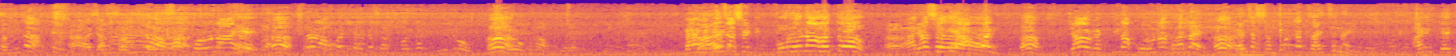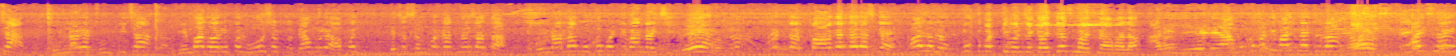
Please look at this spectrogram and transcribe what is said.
समजा समजा. कोरोना आहे. तर आपण त्याच्या संपर्कात गेलो हा. काय? त्याच्यासाठी कोरोना होतो. त्यासाठी आपण. ज्या व्यक्तीला कोरोना झालाय. त्याच्या संपर्कात जायचं नाही आणि त्याच्या उडणाऱ्या थुंकीच्या थेंबाद्वारे पण होऊ शकतो त्यामुळे आपण त्याच्या संपर्कात न जाता तोंडाला मुखपट्टी बांधायची पागल झालास काय? काय झालं? मुखपट्टी म्हणजे काय तेच माहीत नाही आम्हाला. अरे येड्या मुखपट्टी माहीत नाही तुला? माहीत नाही.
